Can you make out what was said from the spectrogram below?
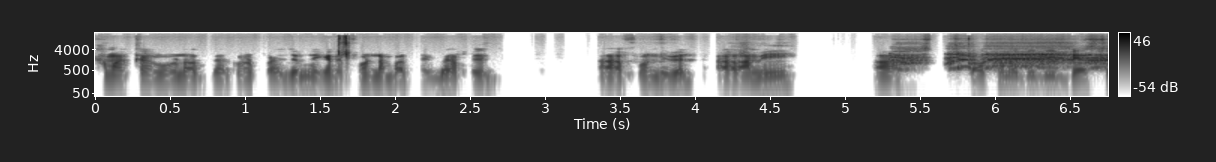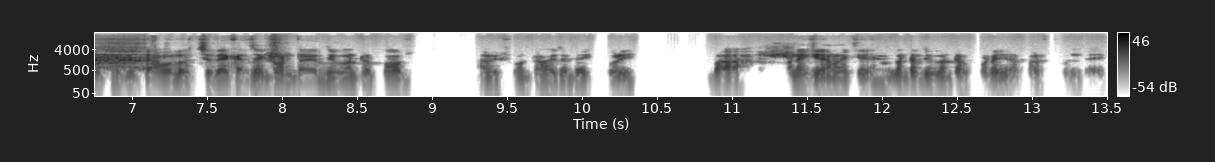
খামাখা নক দেওয়ার কোনো প্রয়োজন এখানে ফোন নাম্বার থাকবে, আপনি ফোন দিবেন। আর আমি কখনো যদি ব্যস্ত থাকি, তাহলে হচ্ছে দেখা যায়, ঘণ্টা, দুই ঘণ্টা পর আমি ফোনটা হয়তো ব্যাক করি বা অনেকে আমাকে ঘণ্টা দুই ঘণ্টা পরেই আবার ফোন দেয়।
